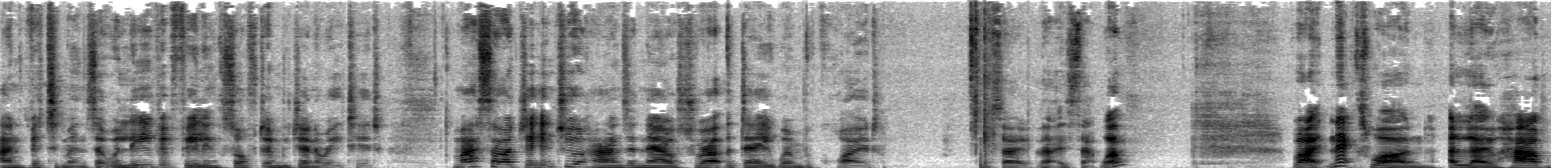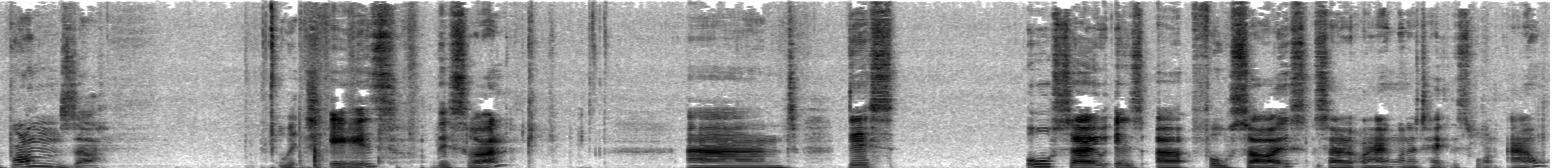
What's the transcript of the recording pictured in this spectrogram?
and vitamins that will leave it feeling soft and regenerated. Massage it into your hands and nails throughout the day when required. So that is that one. Right, next one, Aloha Bronzer, which is this one. And this also is a full size. So I am going to take this one out.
